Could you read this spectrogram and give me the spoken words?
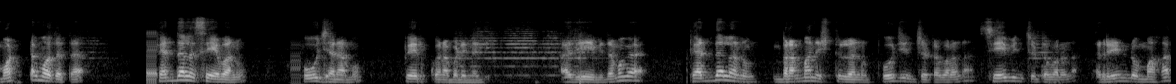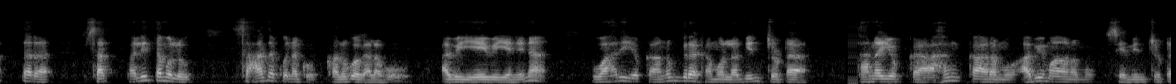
మొట్టమొదట పెద్దల సేవను పూజనము పేర్కొనబడినది. అదే విధముగా పెద్దలను బ్రహ్మనిష్ఠులను పూజించుట వలన సేవించుట వలన రెండు మహత్తర సత్ఫలితములు సాధకునకు కలుగగలవు. అవి ఏవి అనినా వారి యొక్క అనుగ్రహము లభించుట తన యొక్క అహంకారము అభిమానము శమించుట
